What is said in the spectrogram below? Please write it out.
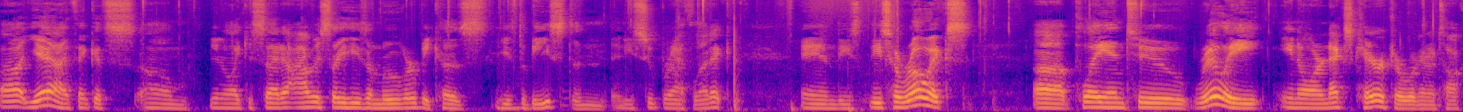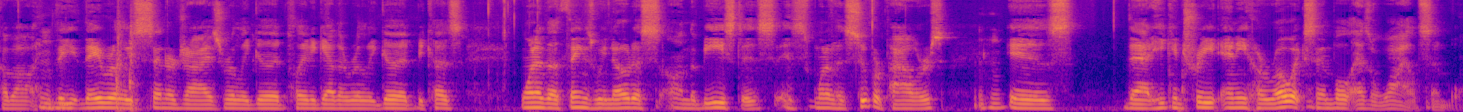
Uh, yeah, I think it's um, you know, like you said, obviously he's a mover because he's the beast and, and he's super athletic. And these these heroics uh, play into really, you know, our next character we're going to talk about. They they really synergize really good, play together really good because one of the things we notice on the beast is is one of his superpowers is that he can treat any heroic symbol as a wild symbol.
